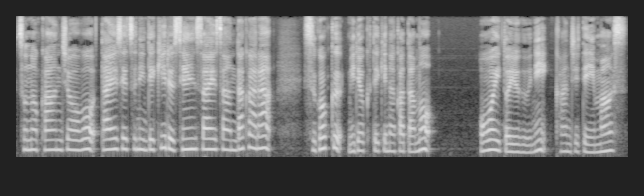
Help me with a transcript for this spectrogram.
その感情を大切にできる繊細さんだからすごく魅力的な方も多いというふうに感じています。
